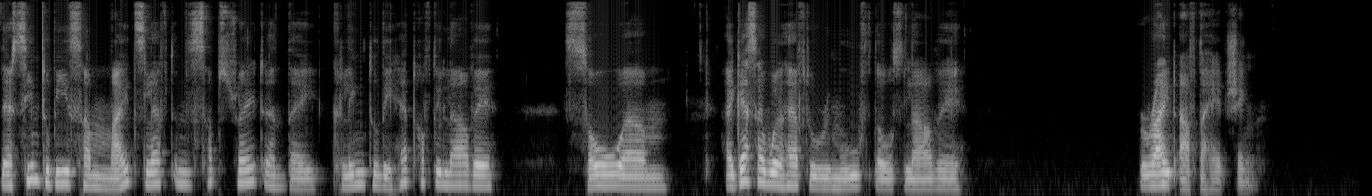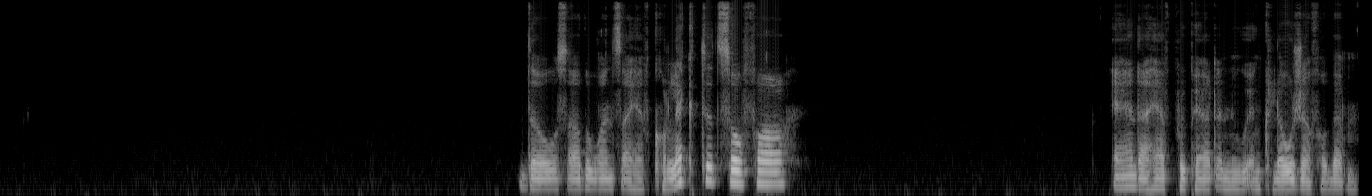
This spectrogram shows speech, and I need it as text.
there seem to be some mites left in the substrate and they cling to the head of the larvae. So um, I guess I will have to remove those larvae right after hatching. Those are the ones I have collected so far. And I have prepared a new enclosure for them.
